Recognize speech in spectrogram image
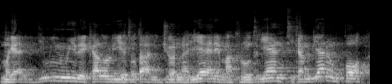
magari diminuire calorie totali giornaliere, macronutrienti, cambiare un po'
